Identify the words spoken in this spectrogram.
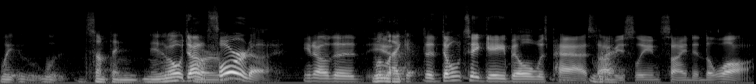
Wait, w- something new? Oh, down or- in Florida. You know the Well, you know, like- the "Don't Say Gay" bill was passed, Right. obviously, and signed into law.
